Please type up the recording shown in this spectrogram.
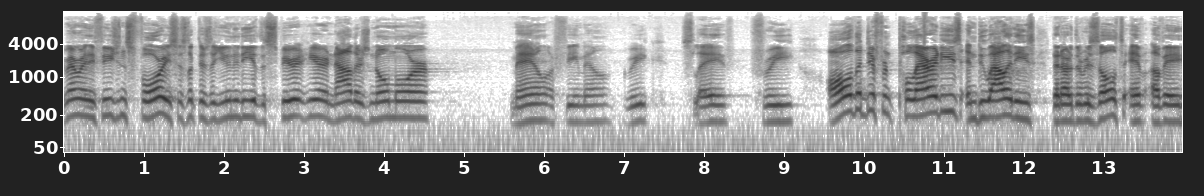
Remember in Ephesians 4, he says, Look, there's a unity of the Spirit here, and now there's no more male or female, Greek, slave, free. All the different polarities and dualities that are the result of, of a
